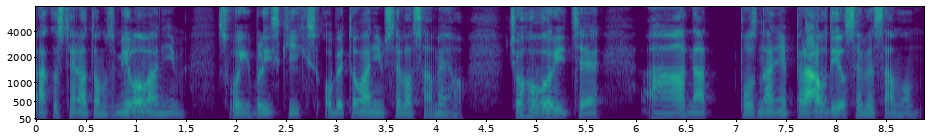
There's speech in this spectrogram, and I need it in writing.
ako ste na tom s milovaním svojich blízkych, s obetovaním seba samého, čo hovoríte a na poznanie pravdy o sebe samom.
